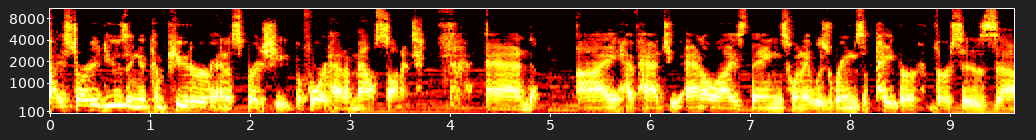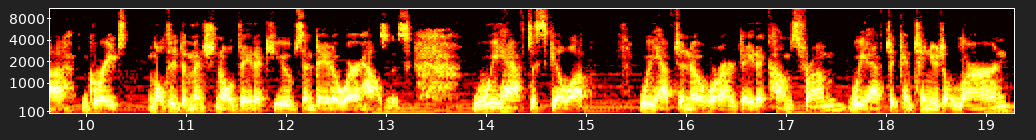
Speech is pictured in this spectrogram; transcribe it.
I started using a computer and a spreadsheet before it had a mouse on it. And I have had to analyze things when it was reams of paper versus uh, great multidimensional data cubes and data warehouses. We have to skill up. We have to know where our data comes from. We have to continue to learn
